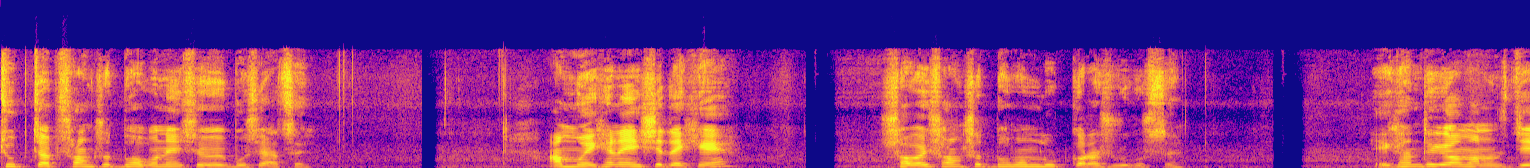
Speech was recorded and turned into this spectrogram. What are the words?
চুপচাপ সংসদ ভবনে এসে বসে আছে। আম্মু এখানে এসে দেখে সবাই সংসদ ভবন লুট করা শুরু করছে। এখান থেকেও মানুষ যে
